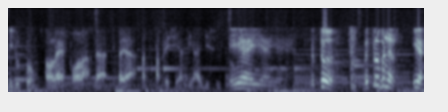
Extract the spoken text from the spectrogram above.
didukung oleh sekolah. Dan kita ya patut apresiasi aja sih. Iya, iya, iya. Betul. Betul benar. Iya.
